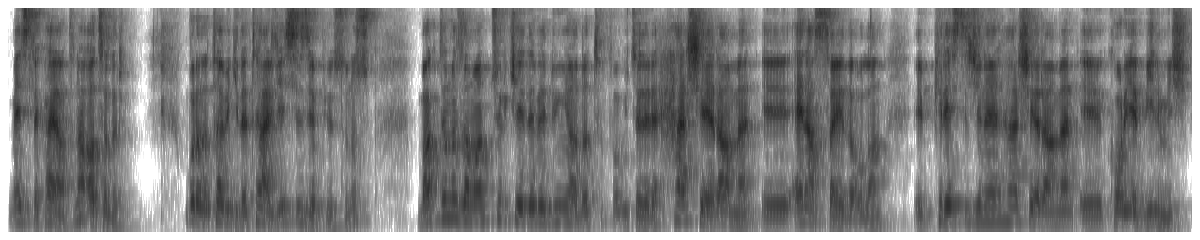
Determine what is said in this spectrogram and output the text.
meslek hayatına atılır. Burada tabii ki de tercihi siz yapıyorsunuz. Baktığımız zaman Türkiye'de ve dünyada tıp fakülteleri her şeye rağmen e, en az sayıda olan, e, prestijini her şeye rağmen e, koruyabilmiş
